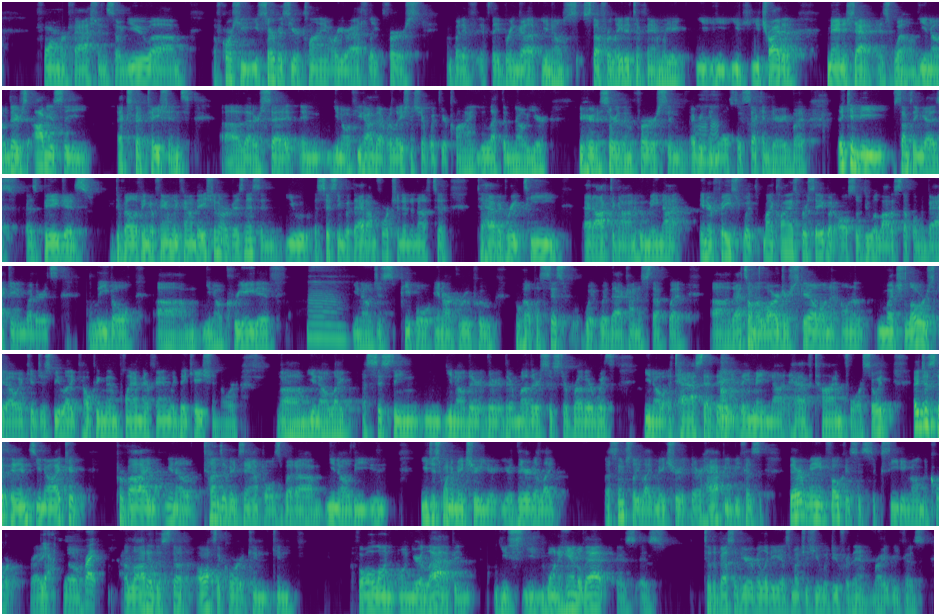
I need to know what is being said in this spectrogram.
form or fashion. So you um of course you you service your client or your athlete first but if if they bring up you know stuff related to family you you you try to manage that as well you know there's obviously expectations uh, that are set and you know if you have that relationship with your client you let them know you're you're here to serve them first and everything uh-huh. else is secondary but it can be something as as big as developing a family foundation or a business and you assisting with that i'm fortunate enough to to have a great team at octagon who may not interface with my clients per se but also do a lot of stuff on the back end whether it's legal um, you know creative mm. you know just people in our group who who help assist with, with that kind of stuff but uh, that's on a larger scale on a, on a much lower scale. It could just be like helping them plan their family vacation or um, you know like assisting you know their their their mother sister brother with you know a task that they they may not have time for. So it it just depends you know. I could provide you know tons of examples but um you know the you just want to make sure you're you're there to like essentially like make sure they're happy because their main focus is succeeding on the court, right? Yeah. So right. A lot of the stuff off the court can can fall on on your lap, and you you want to handle that as as to the best of your ability as much as you would do for them, right? Because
